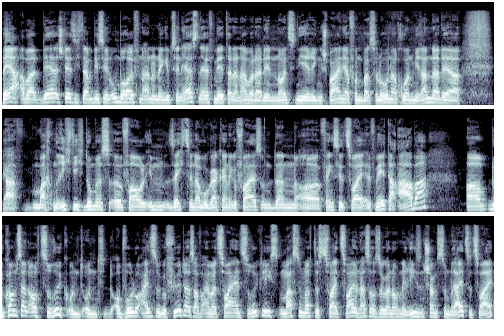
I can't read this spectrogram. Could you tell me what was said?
Naja, aber der stellt sich da ein bisschen unbeholfen an und dann gibt's den ersten Elfmeter, dann haben wir da den 19-jährigen Spanier von Barcelona, Juan Miranda, der ja macht ein richtig dummes äh, Foul im 16er, wo gar keine Gefahr ist und dann äh, fängst du zwei Elfmeter, aber ähm, du kommst dann auch zurück und, und obwohl du 1 geführt hast, auf einmal 2-1 zurückliegst, machst du noch das 2-2 und hast auch sogar noch eine Riesenchance zum 3-2.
